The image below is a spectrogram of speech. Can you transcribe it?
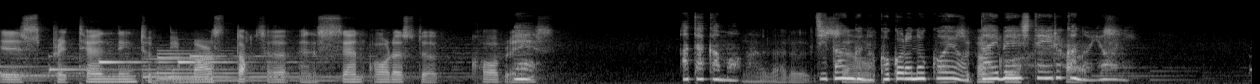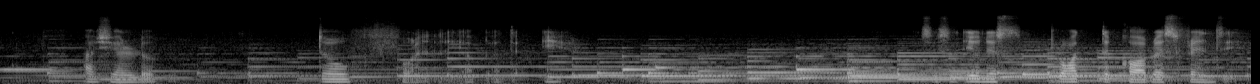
is pretending to be Mars Doctor and send orders to the Core Blaze. あたかもジパングの心の声を代弁しているかのように。I shall look dolefully up at the ear. This illness brought the corporate frenzy.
